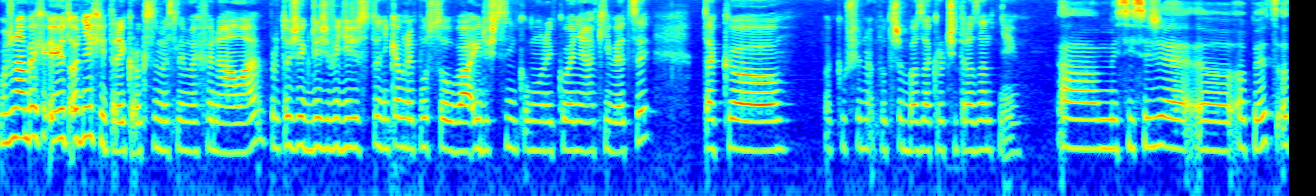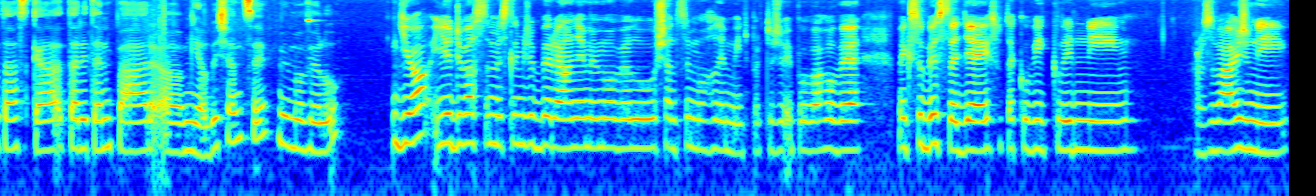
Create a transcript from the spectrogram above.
Možná bych, je to hodně chytrý krok, si myslím, ve finále, protože když vidí, že se to nikam neposouvá, i když s ní komunikuje nějaké věci, tak uh, pak už je potřeba zakročit razantněji. A myslíš si, že uh, opět otázka, tady ten pár uh, měl by šanci mimo vilu? Jo, je dva si myslím, že by reálně mimo vilu šanci mohli mít, protože i povahově jak k sobě sedějí, jsou takový klidný, rozvážný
